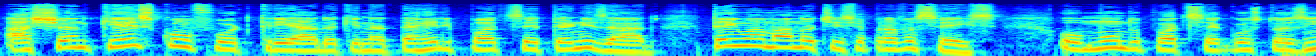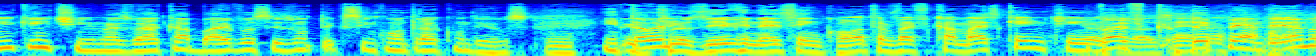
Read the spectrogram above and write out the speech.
achando que esse conforto criado aqui na Terra ele pode ser eternizado. Tem uma má notícia para vocês: o mundo pode ser gostosinho e quentinho, mas vai acabar e vocês vão ter que se encontrar com Deus. Então, Inclusive, ele... nesse encontro vai ficar mais quentinho. Vai ficar, dependendo,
